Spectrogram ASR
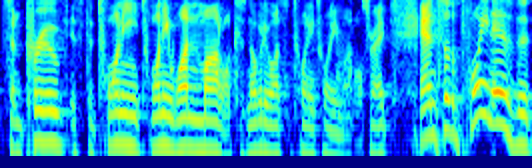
it's improved, it's the 2021 model because nobody wants the 2020 models, right? And so the point is that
